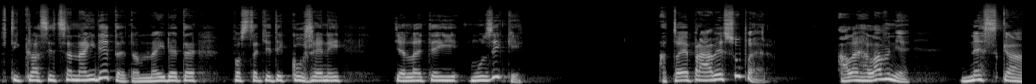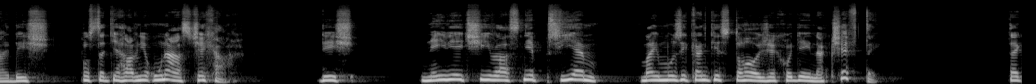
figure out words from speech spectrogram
v té klasice najdete. Tam najdete v podstatě ty kořeny těchto muziky. A to je právě super. Ale hlavně dneska, když v podstatě hlavně u nás v Čechách, když největší vlastně příjem mají muzikanti z toho, že chodí na kšefty, tak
